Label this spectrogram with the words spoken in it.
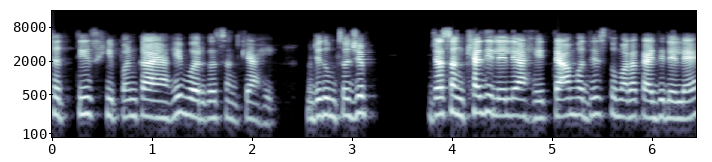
छत्तीस ही पण काय आहे? वर्गसंख्या आहे. म्हणजे तुमचं जे ज्या संख्या दिलेल्या आहेत त्यामध्येच तुम्हाला काय दिलेलं आहे?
